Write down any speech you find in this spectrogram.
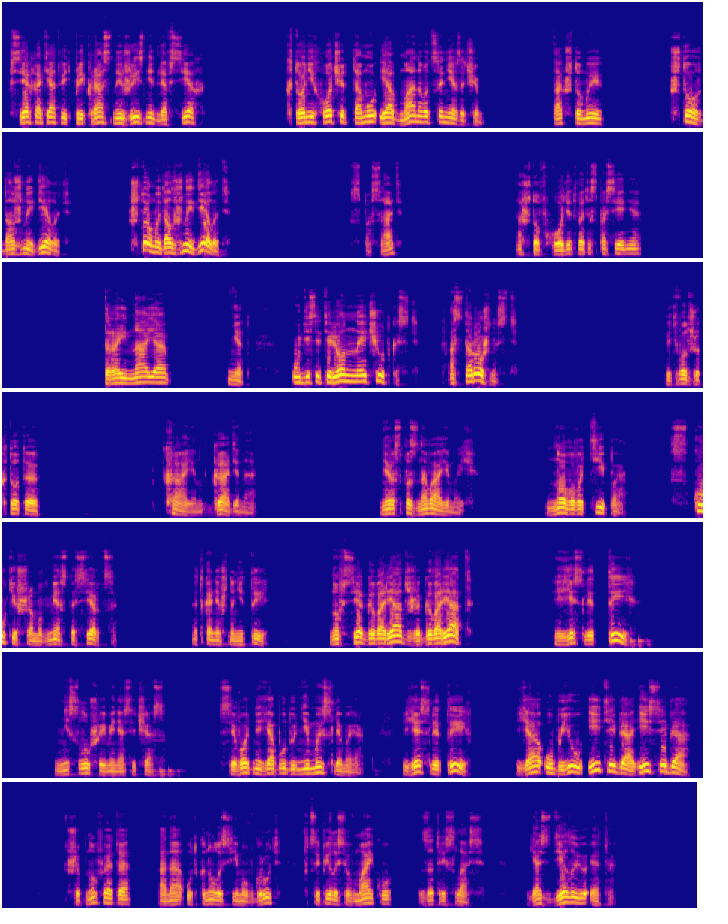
все хотят ведь прекрасной жизни для всех. Кто не хочет, тому и обманываться незачем. Так что мы что должны делать? Что мы должны делать? Спасать. А что входит в это спасение? Тройная... Нет, удесятеренная чуткость, осторожность. Ведь вот же кто-то... Каин, гадина, нераспознаваемый, нового типа, с кукишем вместо сердца. Это, конечно, не ты, но все говорят же, говорят. И если ты... Не слушай меня сейчас. Сегодня я буду немыслимая. Если ты, я убью и тебя, и себя. Шепнув это, она уткнулась ему в грудь, вцепилась в майку, затряслась. Я сделаю это.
